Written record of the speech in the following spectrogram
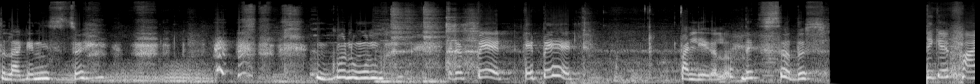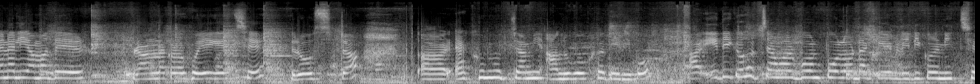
তো লাগে, নিশ্চয়ই। গুলমুল। এটা পেট, এ পেট। পালিয়ে গেল, দেখছ? দুস এদিকে ফাইনালি আমাদের রান্না করা হয়ে গেছে রোস্টটা আর এখন হচ্ছে আমি আলু বোখরা দিয়ে দিব। আর এদিকে হচ্ছে আমার বোন পোলাওটাকে রেডি করে নিচ্ছে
